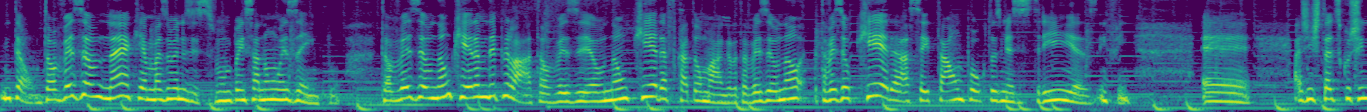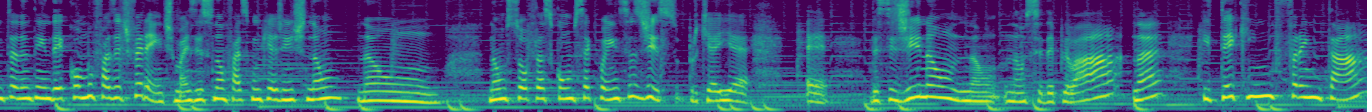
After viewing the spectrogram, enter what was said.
Então, talvez eu, né, que é mais ou menos isso. Vamos pensar num exemplo. Talvez eu não queira me depilar, talvez eu não queira ficar tão magra, talvez eu não, talvez eu queira aceitar um pouco das minhas estrias, enfim. É, a gente está discutindo tentando entender como fazer diferente, mas isso não faz com que a gente não não não sofra as consequências disso, porque aí é, é decidir não, não não se depilar, né? E ter que enfrentar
